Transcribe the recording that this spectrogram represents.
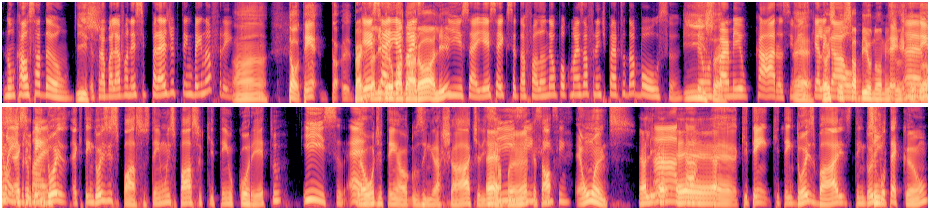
num calçadão. Eu Isso. trabalhava nesse prédio que tem bem na frente. Ah, assim. então, tem. eh, Perto da Esse Libero aí é mais- Badaró ali. Isso aí, esse aí que você tá falando é um pouco mais à frente, perto da bolsa. tem uns Isso, é. bar meio caro, assim, É. mas que é Eu- legal. Eu, sabia o nome tem- dos é, É, que tem, é que tem dois, é que tem dois espaços. Tem um espaço que tem o coreto, Isso, que é. é onde tem os engraxates ali, É. tem a banca e tal. sim, sim. É um antes. É ali, é- Ah, é, tá. É, que, tem, que tem dois bares, tem dois Sim. botecão.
